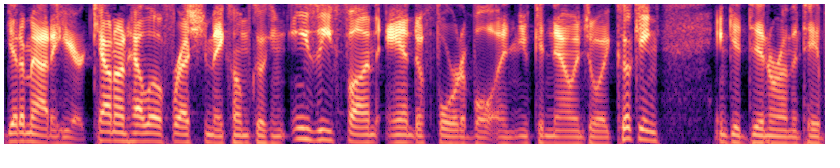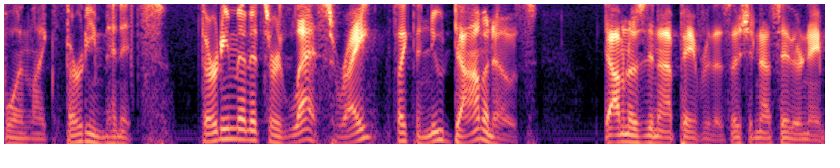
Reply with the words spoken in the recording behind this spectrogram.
get them out of here. Count on HelloFresh to make home cooking easy, fun, and affordable. And you can now enjoy cooking and get dinner on the table in like 30 minutes. 30 minutes or less, right? It's like the new Domino's. Domino's did not pay for this. I should not say their name.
